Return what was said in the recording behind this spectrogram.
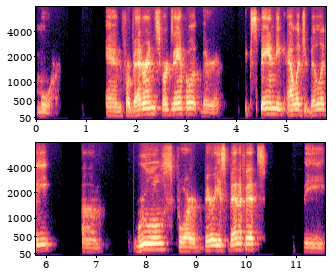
more. And for veterans, for example, they're expanding eligibility um, rules for various benefits. The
